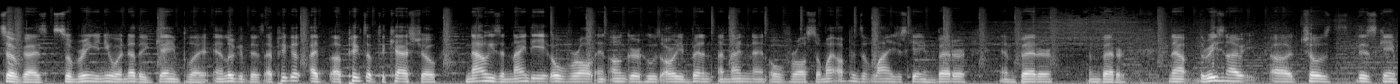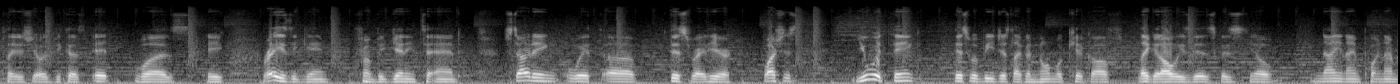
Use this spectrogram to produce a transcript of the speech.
So guys, so bringing you another gameplay, and look at this. I pick up, I uh, picked up the Castro. Now he's a 98 overall, and Unger, who's already been a 99 overall. So my offensive line is just getting better and better and better. Now the reason I uh, chose this gameplay to show is because it was a crazy game from beginning to end. Starting with uh, this right here. Watch this. You would think this would be just like a normal kickoff, like it always is, because you know 99.9%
